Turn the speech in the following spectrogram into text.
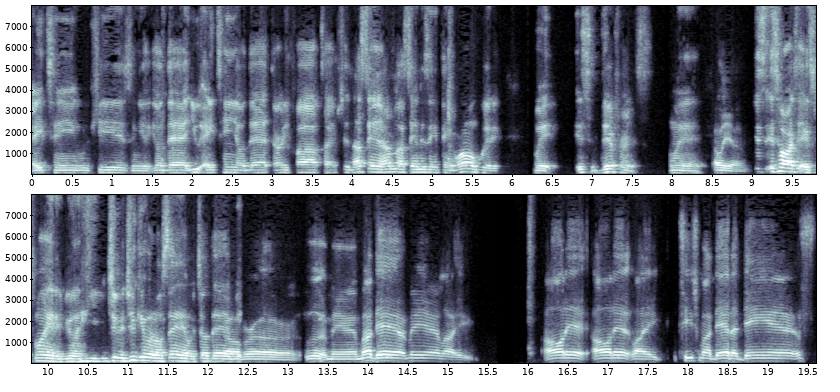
18 with kids and your, your, dad, you 18, your dad 35 type shit. Not saying I'm not saying there's anything wrong with it, but it's a difference when oh yeah it's, it's hard to explain if you you you get what I'm saying with your dad. Oh, bro, look, man, my dad, man, like all that, all that, like teach my dad a dance,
